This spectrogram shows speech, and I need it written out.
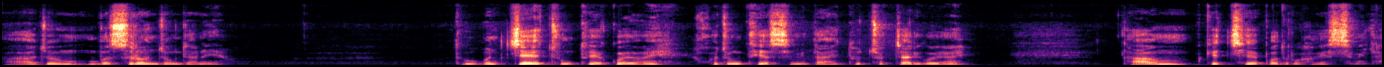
아주 멋스러운 종자네요. 두 번째 중투였고요. 호중투였습니다. 두 쪽짜리고요. 다음 개체 보도록 하겠습니다.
